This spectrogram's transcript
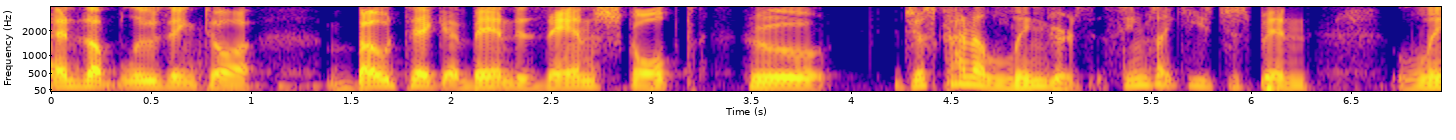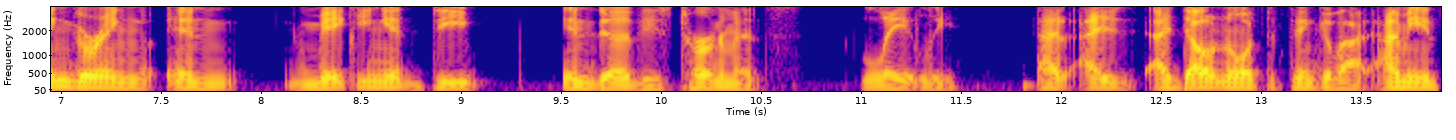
ends up losing to a Botic van de Zandschulp, who just kind of lingers. It seems like he's just been lingering in making it deep into these tournaments lately. I, I, I don't know what to think about. It. I mean,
